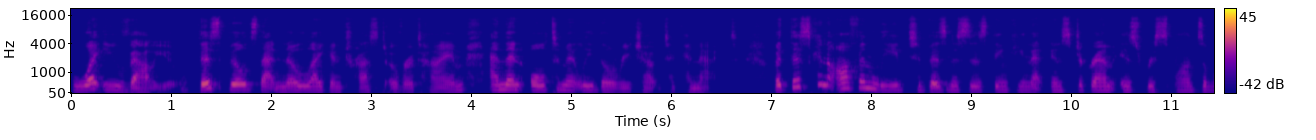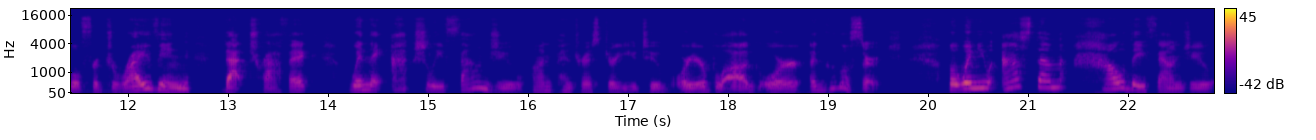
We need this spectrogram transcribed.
what you value. This builds that know, like, and trust over time. And then ultimately they'll reach out to connect. But this can often lead to businesses thinking that Instagram is responsible for driving that traffic when they actually found you on Pinterest or YouTube or your blog or a Google search. But when you ask them how they found you,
